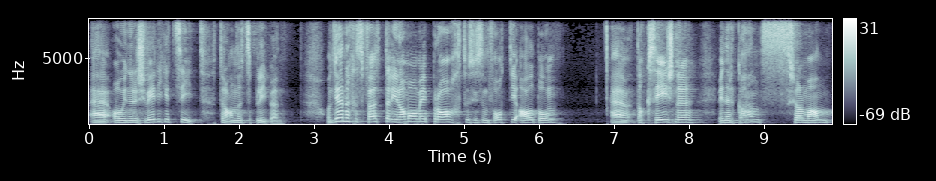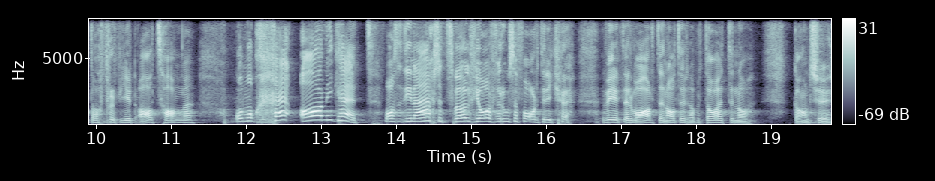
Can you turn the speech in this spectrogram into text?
äh, auch in einer schwierigen Zeit dran zu bleiben. Und ich habe euch ein Foto nochmal mitgebracht aus unserem Fotoalbum. Äh, da siehst du ihn, wenn er ganz charmant probiert anzuhängen und noch keine Ahnung hat, was er die nächsten zwölf Jahre für Herausforderungen wird erwarten. Oder? Aber da hat er noch ganz schön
